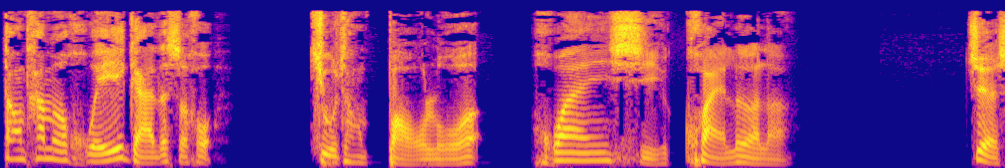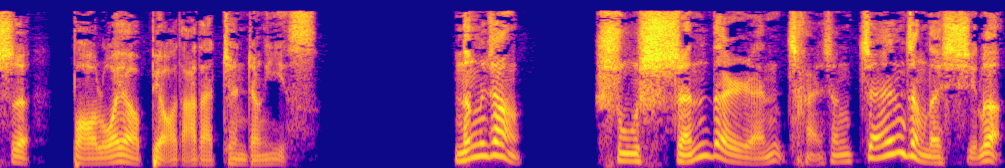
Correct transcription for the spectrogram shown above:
当他们悔改的时候，就让保罗欢喜快乐了。这是保罗要表达的真正意思。能让属神的人产生真正的喜乐，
